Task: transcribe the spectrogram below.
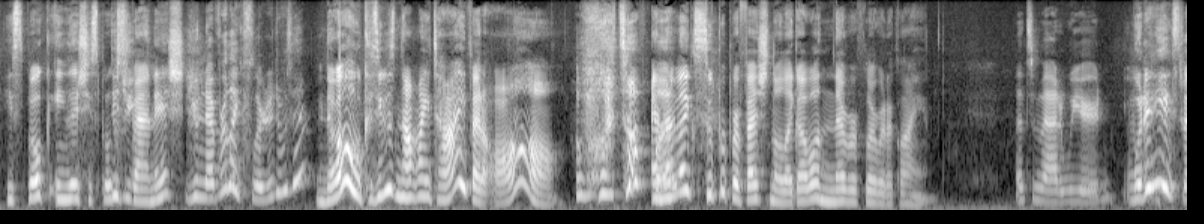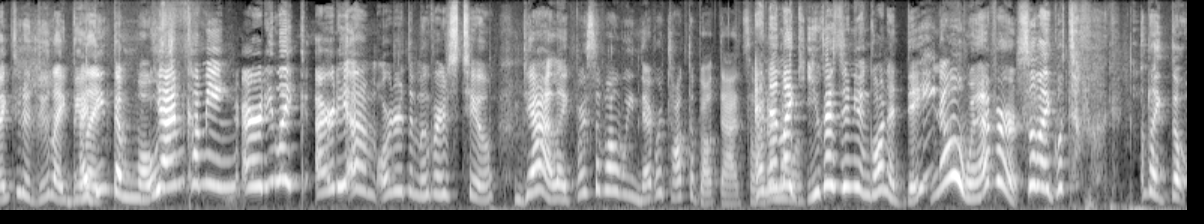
he spoke English. He spoke Did Spanish. You, you never like flirted with him? No, because he was not my type at all. What the? Fuck? And I'm like super professional. Like, I will never flirt with a client. That's mad weird. What did he expect you to do? Like be I like think the most Yeah, I'm coming. I already like I already um ordered the movers too. Yeah, like first of all, we never talked about that. So And then like you guys didn't even go on a date? No, whatever. So like what the fuck? Like the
